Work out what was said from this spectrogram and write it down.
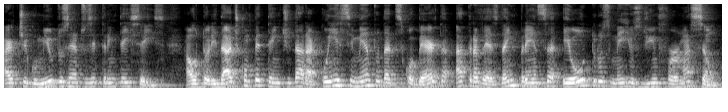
Artigo 1236. A autoridade competente dará conhecimento da descoberta através da imprensa e outros meios de informação,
